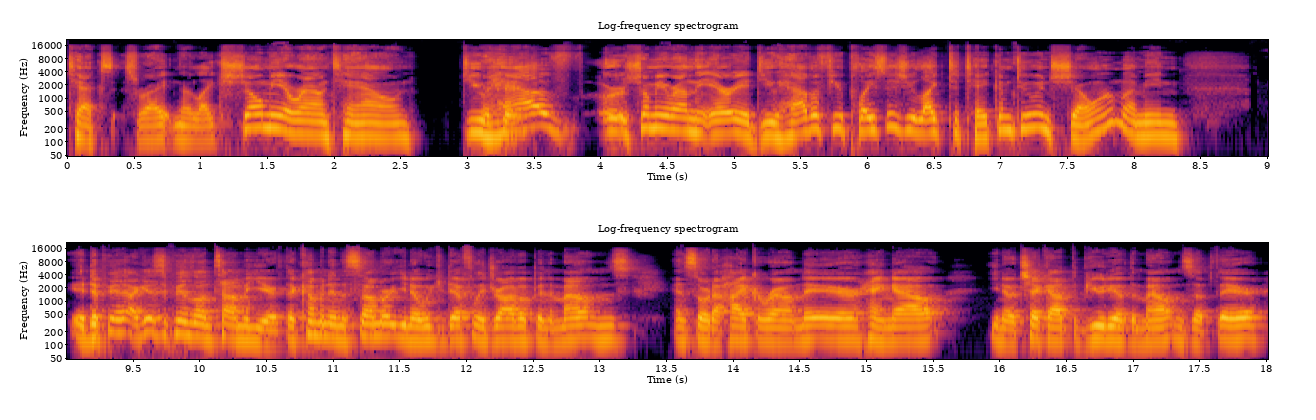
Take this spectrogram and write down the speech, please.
Texas, right? And they're like, "Show me around town." Do you Okay. have, or show me around the area? Do you have a few places you like to take them to and show them? I mean, It depends. I guess it depends on the time of year. If they're coming in the summer, you know, we could definitely drive up in the mountains and sort of hike around there, hang out, you know, check out the beauty of the mountains up there.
